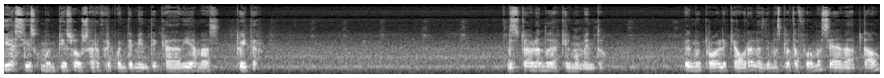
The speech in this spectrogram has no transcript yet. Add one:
Y así es como empiezo a usar frecuentemente cada día más Twitter. Les estoy hablando de aquel momento es muy probable que ahora las demás plataformas se hayan adaptado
